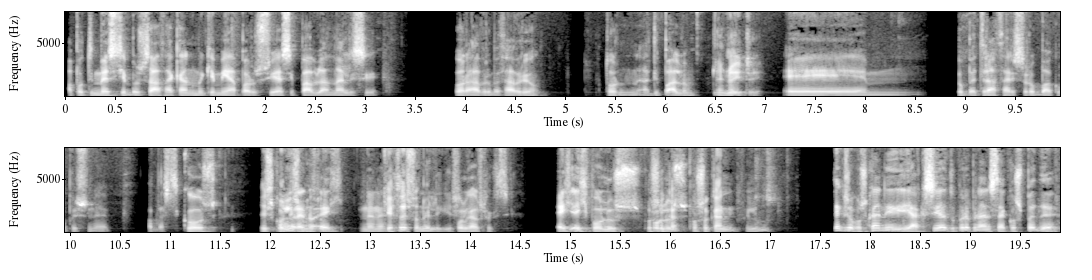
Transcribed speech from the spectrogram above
από τη μέση και μπροστά. Θα κάνουμε και μια παρουσίαση, παύλα ανάλυση τώρα αύριο μεθαύριο των αντιπάλων. Εννοείται. Ε, τον Πετράθα αριστερό μπάκο που είναι φανταστικός. Έχει κολλήσει. με αυτό. Έχει, ναι, ναι. Και χθες τον έλεγες. Πολύ καλός παίκτης. Έχει, έχει πολλούς. Πόσο, κα- πόσο κάνει, φίλε μου; Δεν ξέρω πώς κάνει. Η αξία του πρέπει να είναι στα 25,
